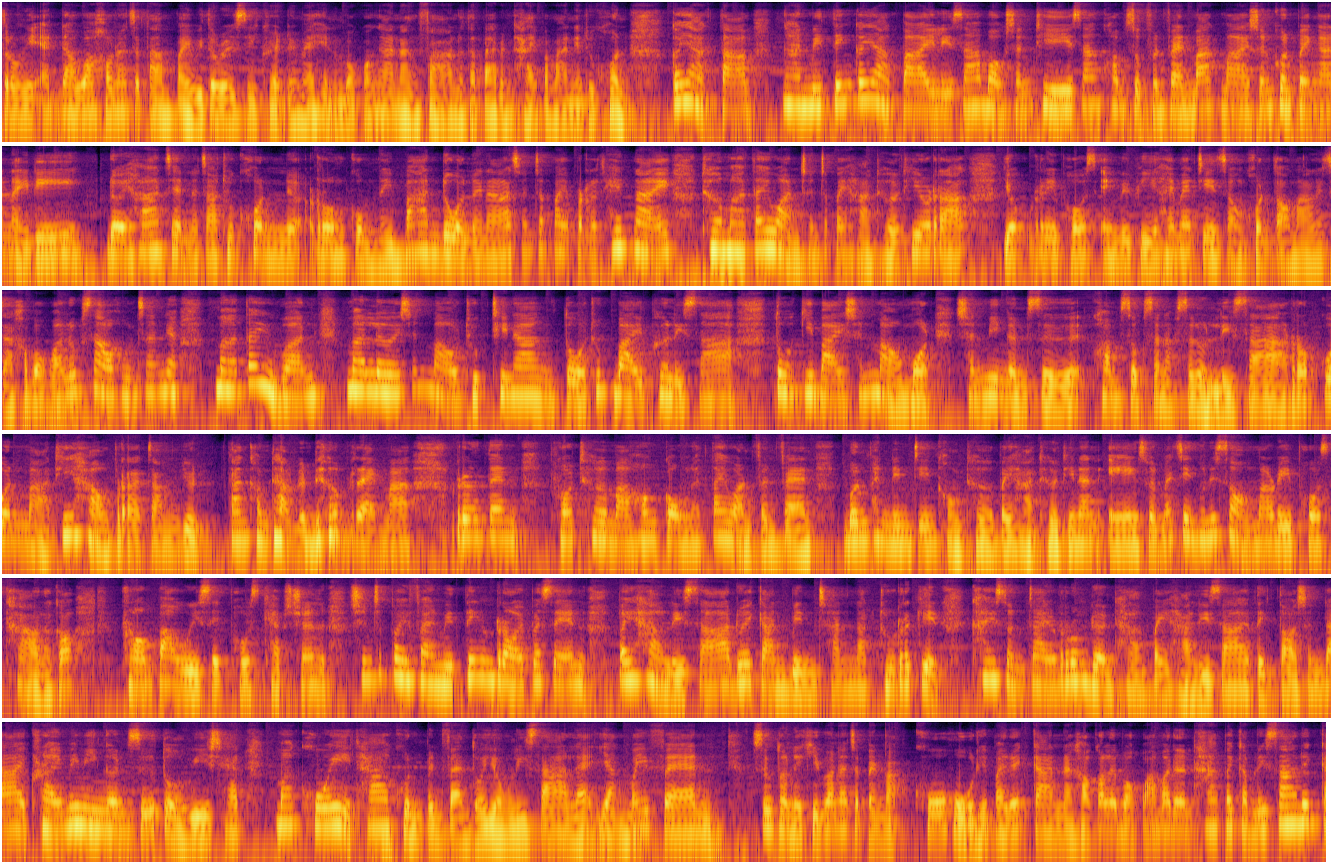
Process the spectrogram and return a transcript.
ตรงนี้แอดเดาว่าเขาน่าจะตามไป Victoria's Secret ด้วยไหมเห็นบอกว่างานนางฟ้าเนอะแต่แปลเป็นไทยประมาณนี้ทุกคน ก็อยากตามงานมีติ้งก็อยากไปลิซ่าบอกฉันที สร้างความสุขแฟนๆมากมาย ฉันควรไปงานไหนดี โดย 57 นะจ๊ะทุกคนรวมกลุ่มในบ้านด่วนเลยนะ ฉันจะไปประเทศไหน เธอมาไต้หวันฉันจะไปหาเธอที่รัก ยกรีโพสต์ MVP ให้แม่จีน 2 คนต่อมาเลยจ้ะเขาบอกว่าลูกสาวของฉันเนี่ยมาไต้หวันมาเลยฉันเหมาทุกที่นั่ง ตัวทุกใบเพื่อลิซ่าตัวกี่ใบฉันเหมาหมด ฉันมีเงินซื้อความสุขสนับสนุนลิซ่ารบกวนหมาที่เห่าประจำหยุดตั้งคำถามเดิมๆแรงมาก เรื่องเต้น เพราะเธอมาฮ่องกงและไต้หวันแฟนๆ บนแผ่นดินจีนของเธอไปหาเธอที่นั่นเอง ส่วนแม่จีนคนที่ 2 มารีโพสต์ข่าว แล้วก็พร้อมปาวีเซ็ตโพสต์แคปชั่นฉันจะไปแฟนมิทติ้งร้อยเปอร์เซ็นต์ไปหาลิซ่าด้วยการบินชั้นนักธุรกิจ ใครสนใจร่วมเดินทางไปหาลิซ่าติดต่อฉันได้ ใครไม่มีเงินซื้อตั๋ว WeChat มาคุย ถ้าคุณเป็นแฟนตัวยงลิซ่าและยังไม่แฟน ซึ่งตัวนี้คิดว่าน่าจะเป็นแบบคู่หูที่ไปด้วยกันนะเขาก็เลยบอกว่ามาเดินทางไปกับลิซ่าด้วย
